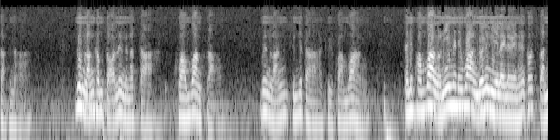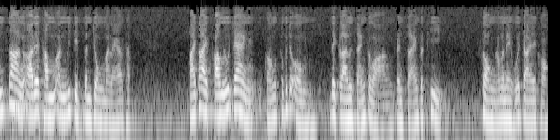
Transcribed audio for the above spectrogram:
ศาสนา เบื้องหลังคำสอนเรื่องอนัตตา ความว่างเปล่า เบื้องหลังสุญญตาคือความว่าง แต่ในความว่างเหล่านี้ไม่ได้ว่างโดยไม่มีอะไรเลยนะเขาสรรสร้างอารยธรรมอันวิจิตบรรจงมาแล้วครับ ภายใต้ความรู้แจ้งของพระพุทธองค์ ได้กลายเป็นแสงสว่าง เป็นแสงประทีปส่องเข้ามาในหัวใจของ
